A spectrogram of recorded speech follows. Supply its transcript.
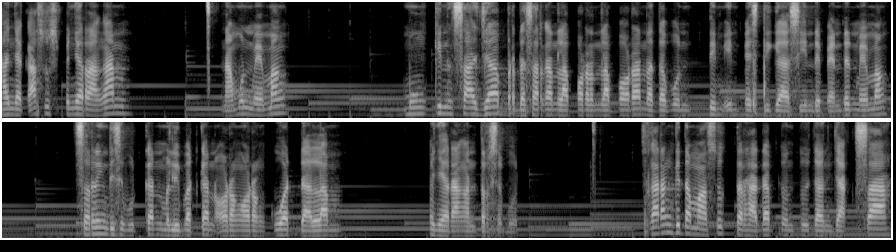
hanya kasus penyerangan namun memang mungkin saja berdasarkan laporan-laporan ataupun tim investigasi independen memang sering disebutkan melibatkan orang-orang kuat dalam penyerangan tersebut. Sekarang kita masuk terhadap tuntutan jaksa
